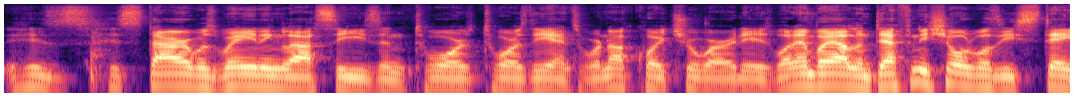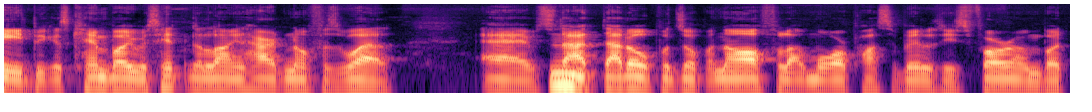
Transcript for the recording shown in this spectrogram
his his star was waning last season towards towards the end, so we're not quite sure where it is. What Envoy Allen definitely showed was he stayed because Kemboy was hitting the line hard enough as well. Um, so that, that opens up an awful lot more possibilities for him. But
